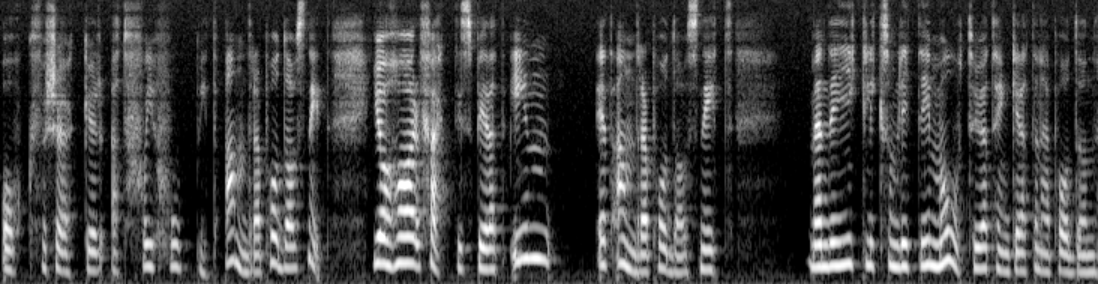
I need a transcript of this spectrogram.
och försöker att få ihop mitt andra poddavsnitt. Jag har faktiskt spelat in ett andra poddavsnitt men det gick liksom lite emot hur jag tänker att den här podden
